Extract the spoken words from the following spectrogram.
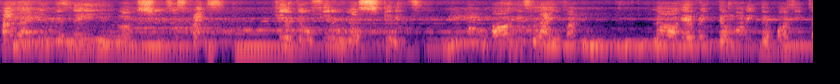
Father, in the name of Jesus Christ. Fill the fill with your spirit all his life. Lord, every demonic deposit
